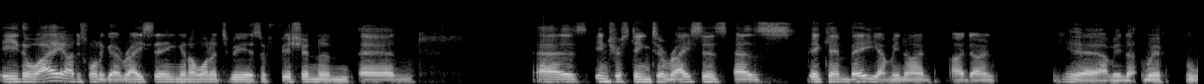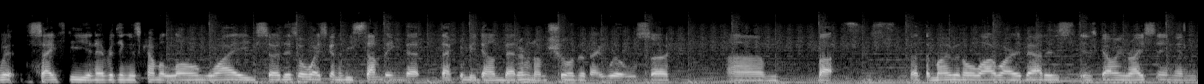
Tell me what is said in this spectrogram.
either way. I just want to go racing, and I want it to be as efficient and and as interesting to races as it can be. I mean, I I don't. Yeah, I mean, with with safety and everything has come a long way, so there's always going to be something that that can be done better, and I'm sure that they will. So, um, but at the moment, all I worry about is is going racing and,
